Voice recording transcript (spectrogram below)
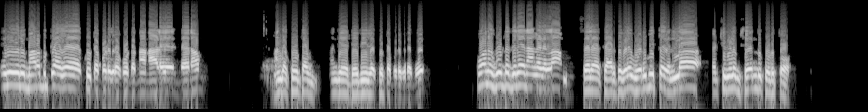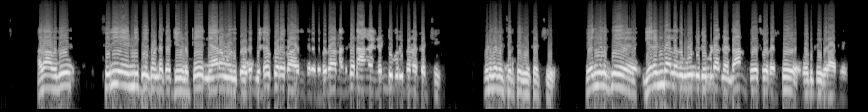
இது இது ஒரு மரபுக்காக கூட்டப்படுகிற கூட்டம் தான். நாளைய தினம் அந்த கூட்டம் அங்கே டெல்லியில கூட்டப்படுகிறது. போன கூட்டத்திலே நாங்கள் எல்லாம் சில கருத்துக்களை ஒருமித்த எல்லா கட்சிகளும் சேர்ந்து கொடுத்தோம். அதாவது சிறிய எண்ணிக்கை கொண்ட கட்சிகளுக்கு நேரம் ஒதுக்குவது மிக குறைவாக இருக்கிறது. உதாரணத்துக்கு நாங்கள் ரெண்டு உறுப்பினர் கட்சி விடுதலை சிறுத்தைகள் கட்சி. எங்களுக்கு இரண்டு அல்லது மூன்று நிமிடங்கள் தான் பேசுவதற்கு ஒதுக்குகிறார்கள்.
